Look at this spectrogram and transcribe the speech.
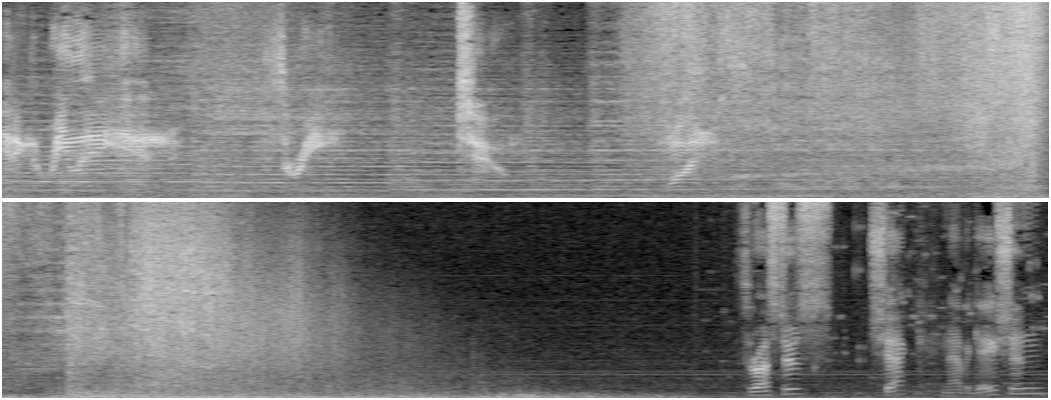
Hitting the relay in three, two, one. Thrusters, check. Navigation,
